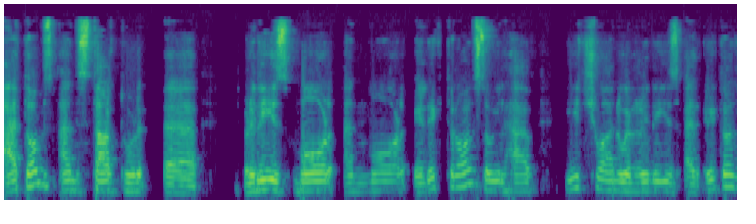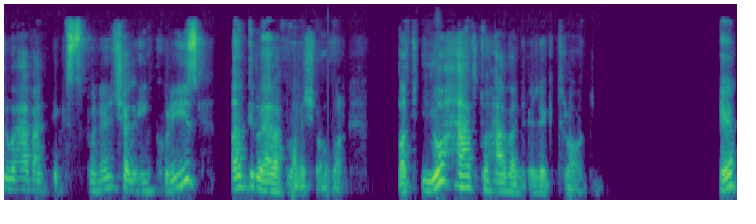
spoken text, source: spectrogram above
atoms and start to uh, release more and more electrons. So we'll have each one will release an electrons. We have an exponential increase until we have a flashover. But you have to have an electron. Okay.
